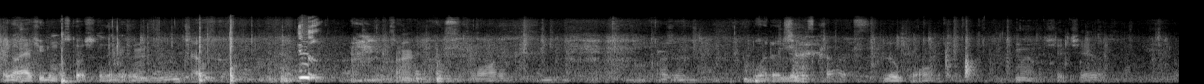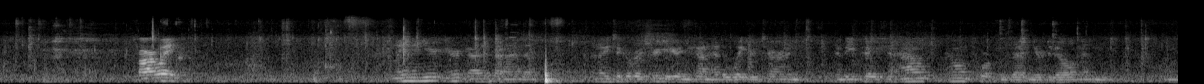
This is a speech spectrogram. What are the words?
They gonna ask you the most questions. Anyway. Sorry. Water. What a Cheers luke, cups. lukewarm. No, shit, chills. Far away. Landen, you're, you're a guy that kind of, I know you took a redshirt year and you kind of had to wait your turn and, and be patient. How, how important was that in your development? And um,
